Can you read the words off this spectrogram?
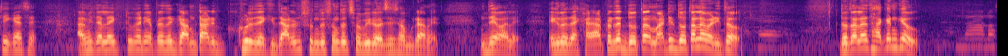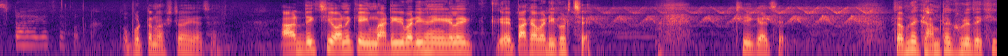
ঠিক আছে। আমি তাহলে একটুখানি আপনাদের গ্রামটা আর ঘুরে দেখি। দারুণ সুন্দর সুন্দর ছবি রয়েছে সব গ্রামের দেওয়ালে। এগুলো দেখায় আপনাদের দোতলা মাটির দোতলা বাড়ি তো? হ্যাঁ। দোতলায় থাকেন কেউ? নষ্ট হয়ে গেছে ওপরটা। নষ্ট হয়ে গেছে। আর দেখছি অনেকেই মাটির বাড়ি ভেঙে গেলে পাকা বাড়ি করছে। ঠিক আছে। তো আমরা গ্রামটা ঘুরে দেখি।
